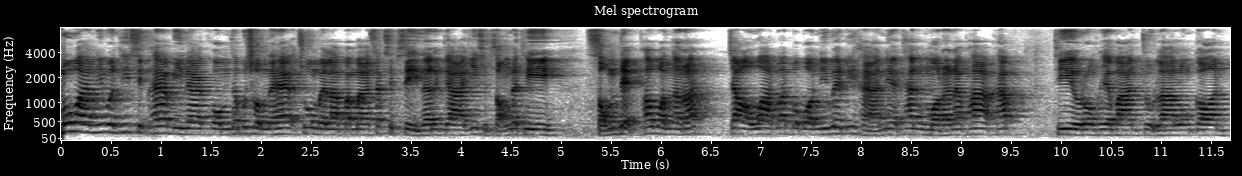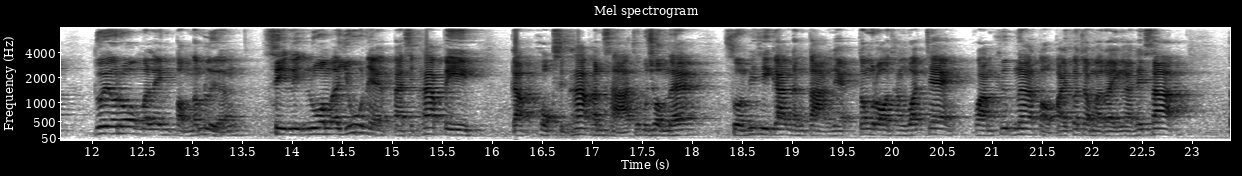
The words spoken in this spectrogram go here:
เมื่อวานนี้วันที่ 15 มีนาคมท่านผู้ชมนะฮะ ช่วงเวลาประมาณสัก 14นาฬิกา22 นาที สมเด็จพระวรรณรัตน์เจ้าอาวาสวัดบวรนิเวศวิหารเนี่ยท่านมรณภาพครับ ที่โรงพยาบาลจุฬาลงกรณ์ด้วยโรคมะเร็งต่อมน้ำเหลืองสิริรวมอายุเนี่ย 85 ปีกับ 65พรรษาท่านผู้ชมนะฮะ ส่วนพิธีการต่างๆเนี่ยต้องรอทางวัดแจ้งความคืบหน้าต่อไปก็จะมารายงานให้ทราบ ไป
